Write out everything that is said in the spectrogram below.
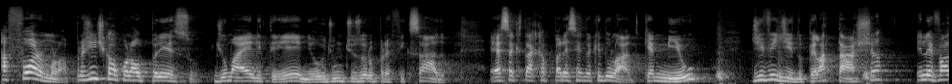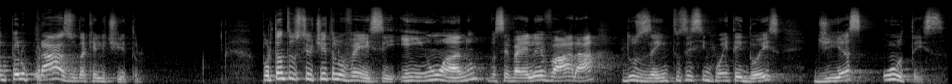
a fórmula para a gente calcular o preço de uma LTN ou de um tesouro prefixado, essa que está aparecendo aqui do lado, que é mil dividido pela taxa elevado pelo prazo daquele título. Portanto, se o título vence em um ano, você vai elevar a 252 dias úteis.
